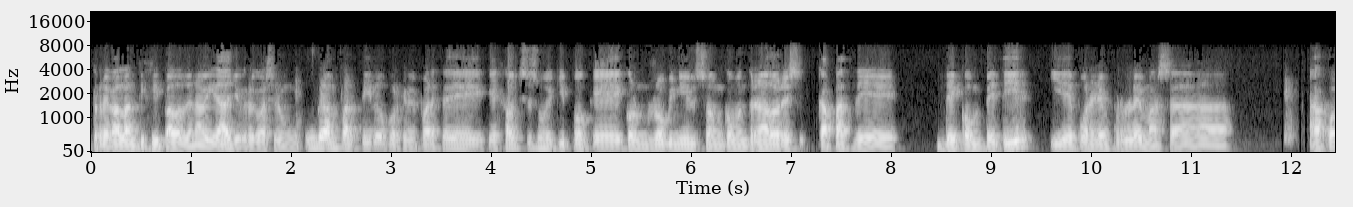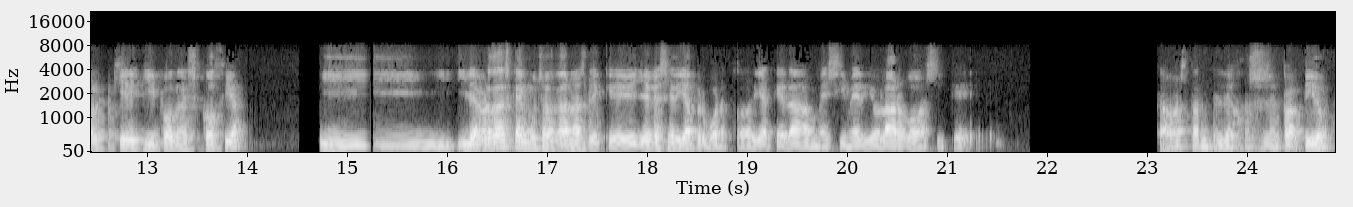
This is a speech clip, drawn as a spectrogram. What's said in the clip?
regalo anticipado de Navidad. Yo creo que va a ser un, gran partido porque me parece que Hearts es un equipo que con Robbie Nilsson como entrenador es capaz de, competir y de poner en problemas a, cualquier equipo en Escocia. Y, la verdad es que hay muchas ganas de que llegue ese día, pero bueno, todavía queda mes y medio largo, así que Está bastante lejos ese partido.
